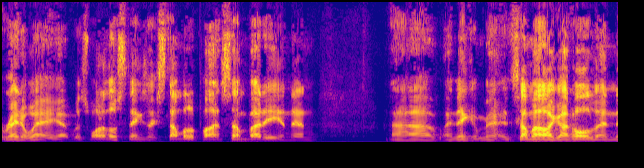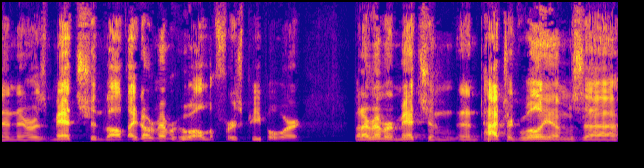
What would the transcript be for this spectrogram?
right away. It was one of those things I stumbled upon somebody, and then uh, I think somehow I got hold, and then there was Mitch involved. I don't remember who all the first people were, but I remember Mitch and, and Patrick Williams. Uh,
